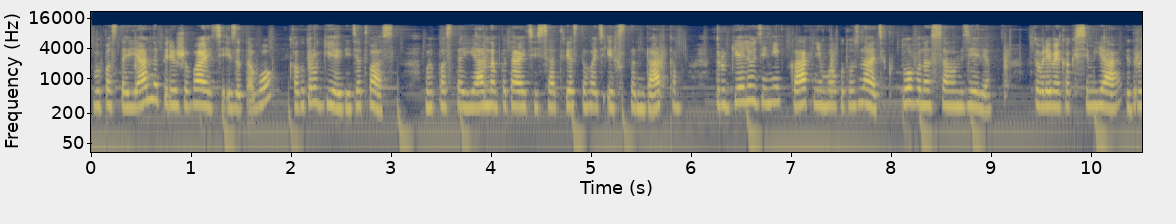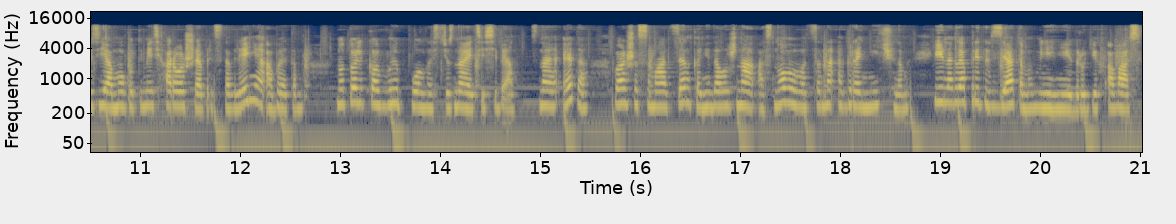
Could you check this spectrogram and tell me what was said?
Вы постоянно переживаете из-за того, как другие видят вас. Вы постоянно пытаетесь соответствовать их стандартам. Другие люди никак не могут узнать, кто вы на самом деле. В то время как семья и друзья могут иметь хорошее представление об этом, но только вы полностью знаете себя. Зная это, ваша самооценка не должна основываться на ограниченном и иногда предвзятом мнении других о вас.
